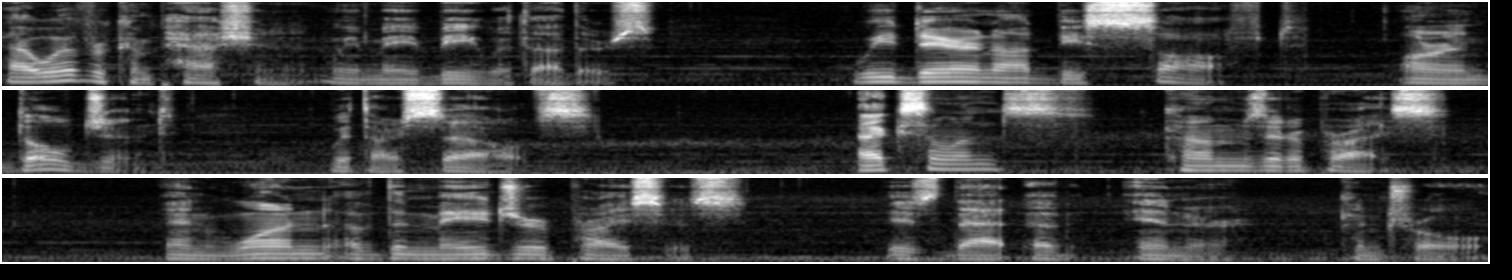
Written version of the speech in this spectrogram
However compassionate we may be with others, we dare not be soft or indulgent with ourselves. Excellence comes at a price, and one of the major prices is that of inner control.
